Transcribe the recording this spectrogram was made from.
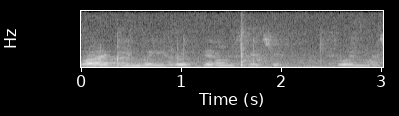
2-1 выигрывает в первом сете свой матч.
